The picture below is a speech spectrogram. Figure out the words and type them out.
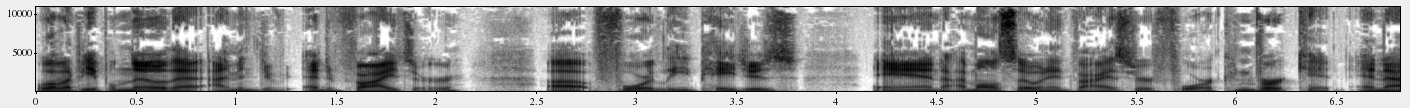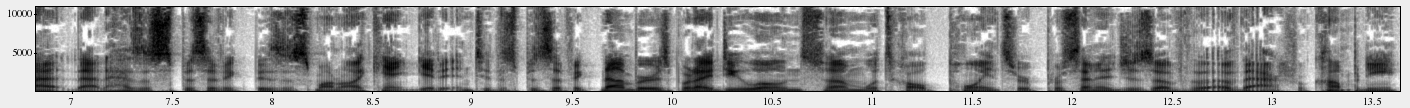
A lot of people know that I'm an advisor uh, for Leadpages and I'm also an advisor for ConvertKit, and that that has a specific business model. I can't get into the specific numbers, but I do own some what's called points or percentages of the, of the actual company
